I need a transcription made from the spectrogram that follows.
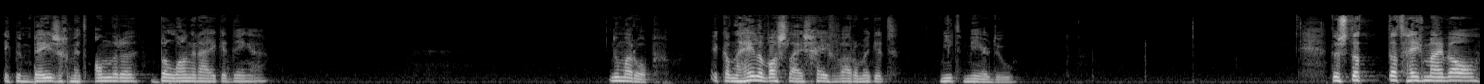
Ik ben bezig met andere belangrijke dingen. Noem maar op. Ik kan een hele waslijst geven waarom ik het niet meer doe. Dus dat, dat heeft mij wel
